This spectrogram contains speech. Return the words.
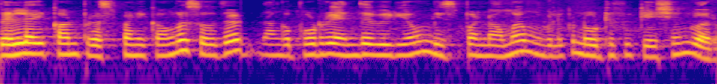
பெல் ஐக்கான் ப்ரெஸ் பண்ணிக்கோங்க ஸோ தட் நாங்கள் போடுற எந்த வீடியோவும் மிஸ் பண்ணாமல் உங்களுக்கு நோட்டிஃபிகேஷன் வரும்.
